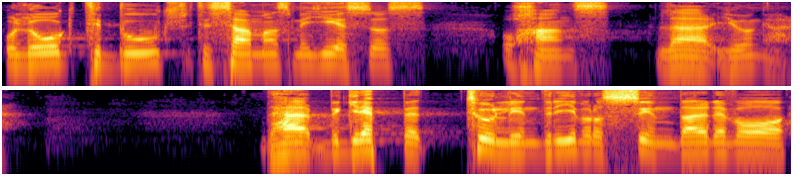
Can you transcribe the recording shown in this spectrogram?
och låg till bords tillsammans med Jesus och hans lärjungar. Det här begreppet tullindrivare och syndare, det var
